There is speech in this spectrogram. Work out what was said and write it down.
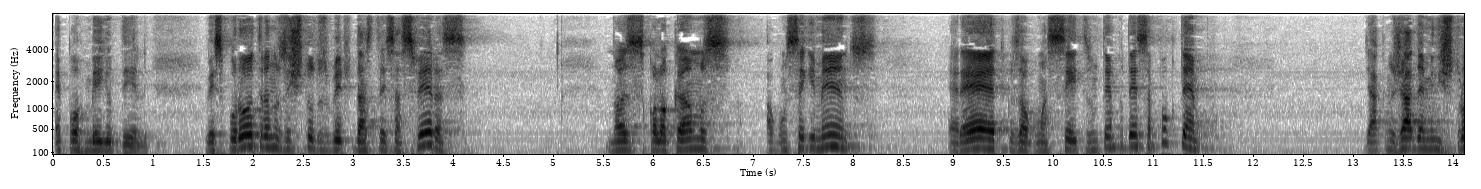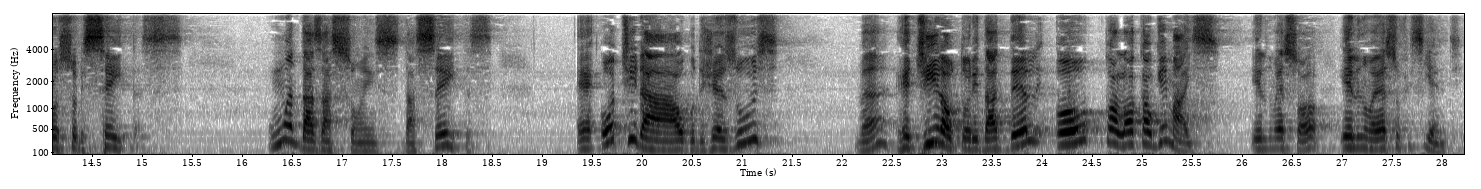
é por meio dele. Vez por outra, nos estudos bíblicos das terças-feiras, nós colocamos alguns segmentos heréticos, algumas seitas, um tempo desse, há pouco tempo. O diácono já administrou sobre seitas. Uma das ações das seitas é ou tirar algo de Jesus, né, retira a autoridade dele, ou coloca alguém mais. Ele não é só, ele não é suficiente.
